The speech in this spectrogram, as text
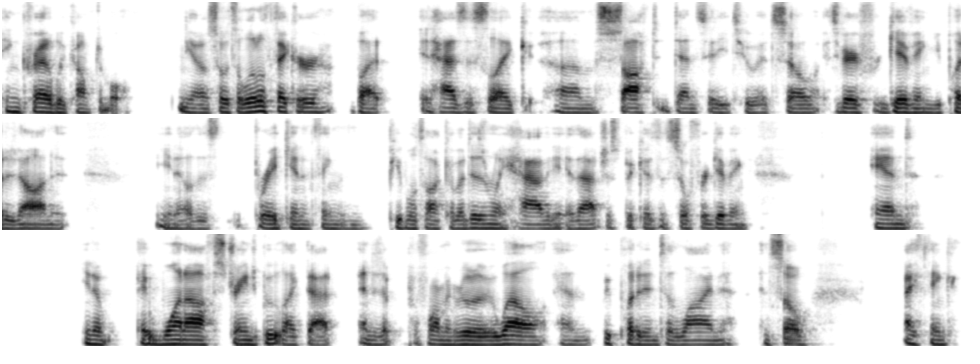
incredibly comfortable. You know, so it's a little thicker, but it has this like um, soft density to it, so it's very forgiving. You put it on it, you know, this break-in thing people talk about doesn't really have any of that just because it's so forgiving. And you know, a one-off strange boot like that ended up performing really, really well, and we put it into the line. And so, I think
